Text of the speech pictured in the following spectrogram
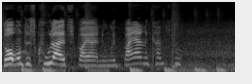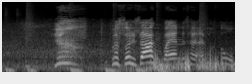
Dortmund ist cooler als Bayern, Junge. Bayern kannst du. Ja, was soll ich sagen? Bayern ist halt einfach doof.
